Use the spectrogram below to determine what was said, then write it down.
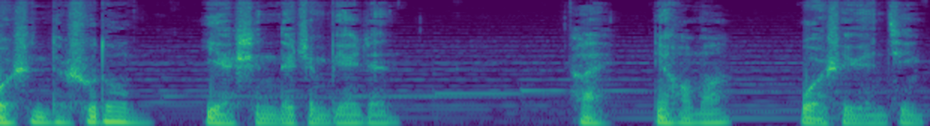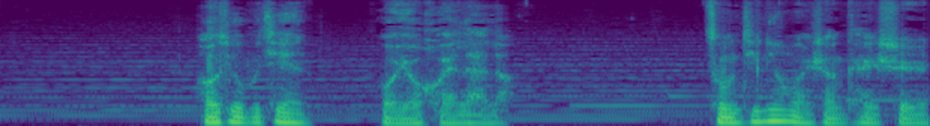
我是你的树洞，也是你的枕边人。嗨，你好吗？我是袁静。好久不见，我又回来了。从今天晚上开始，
